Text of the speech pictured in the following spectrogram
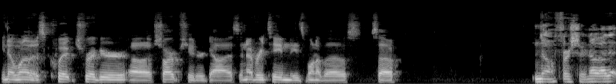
you know one of those quick trigger uh, sharpshooter guys, and every team needs one of those. So. No, for sure. No, I,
